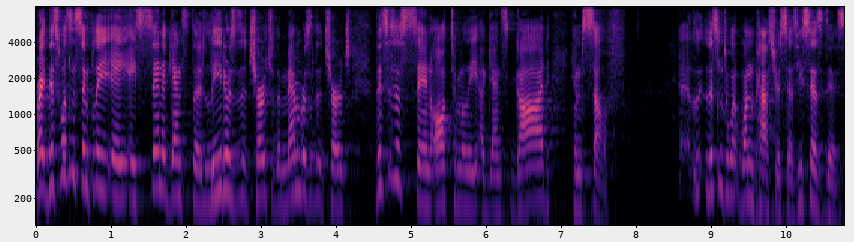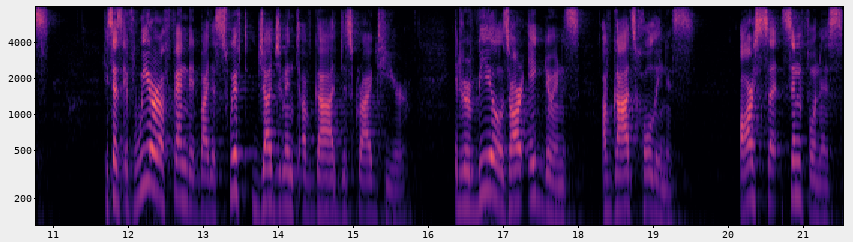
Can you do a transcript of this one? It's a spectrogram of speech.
Right? This wasn't simply a, a sin against the leaders of the church or the members of the church. This is a sin ultimately against God Himself. L- listen to what one pastor says. He says this He says, If we are offended by the swift judgment of God described here, it reveals our ignorance of God's holiness, our sinfulness,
